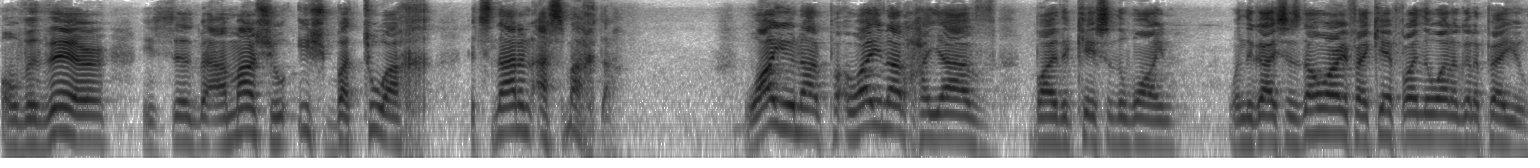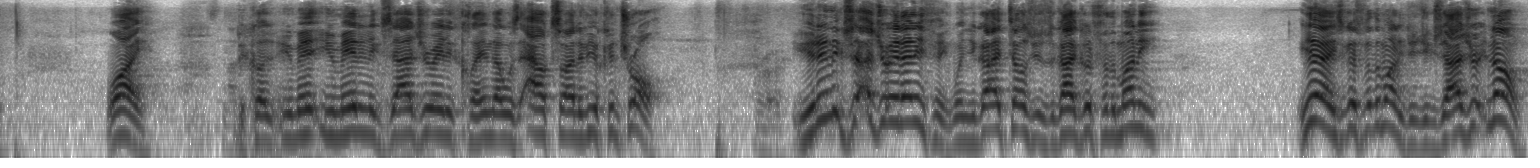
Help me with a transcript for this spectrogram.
over there, he says, "Ba'amashu ish batuach." It's not an asmachta. Why you not? Why you not hayav by the case of the wine? When the guy says, "Don't worry, if I can't find the wine, I'm going to pay you." Why? Because you made you made an exaggerated claim that was outside of your control. You didn't exaggerate anything. When your guy tells you, "Is the guy good for the money?" Yeah, he's good for the money. Did you exaggerate? No.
